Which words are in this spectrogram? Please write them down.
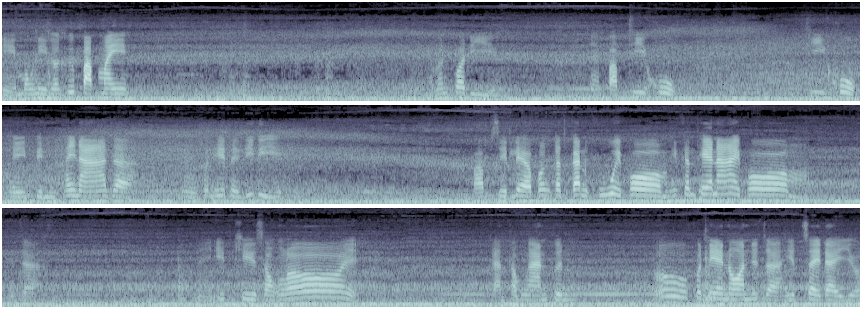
นี่มองนี้ก็คือปรับใหม่มันพอดีปรับที่โคกที่โคกให้เป็นให้นาจ้ะเพิ่อนเฮ็ดให้ดีดี ปรับเสร็จแล้วเพิ่นกัดกันคู่ให้พร้อมเฮ็ดกันแท้หน้าให้พร้อมนี่จ้ะเนี่ SK สองร้อยการทำงานเพิ่นโอ้เพิ่นแน่นอนอยู่จ้ะเฮ็ดใส่ได้อยู่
